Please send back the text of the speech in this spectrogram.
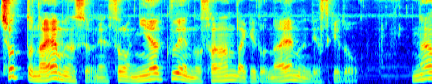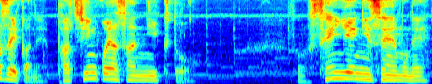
ちょっと悩むんですよねその200円の差なんだけど悩むんですけどなぜかねパチンコ屋さんに行くとその1,000円2,000円もね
